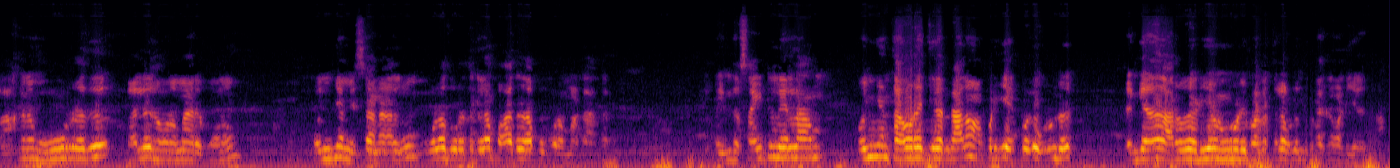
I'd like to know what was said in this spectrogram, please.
வாகனம் ஓடுறது நல்ல கவனமாக இருக்கணும். கொஞ்சம் மிஸ் ஆனாலும் இவ்வளோ தூரத்துக்கெல்லாம் பாதுகாப்பு போட மாட்டாங்க. இப்போ இந்த சைட்டில் எல்லாம் கொஞ்சம் தவறச்சு இருந்தாலும் அப்படியே போய் உருண்டு எங்கேயாவது அறுபது அடியோ நூறு அடி பள்ளத்தில் விழுந்து கிடக்க வேண்டியது. தான்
